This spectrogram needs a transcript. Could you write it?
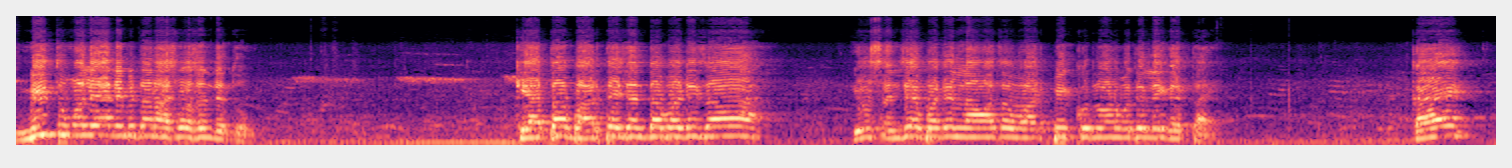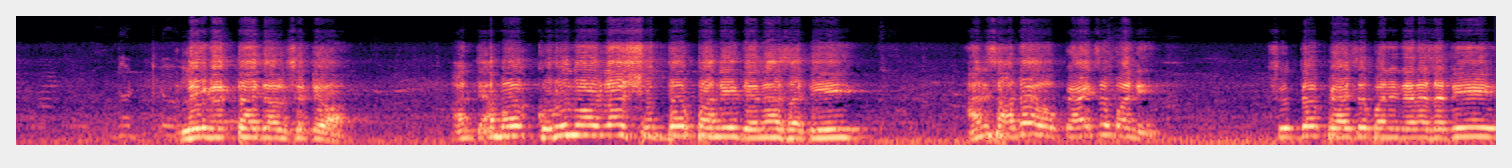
मी तुम्हाला या निमित्तानं आश्वासन देतो की आता भारतीय जनता पार्टीचा यो संजय पाटील नावाचा वाटपीक कुर्नवाडमध्ये लई घट्ट आहे. काय? लई घट्ट आहे त्या लक्षात ठेवा. आणि त्यामुळे कुरुंदवाडला शुद्ध पाणी देण्यासाठी आणि साधं हो, प्यायचं पाणी. शुद्ध प्यायचं पाणी देण्यासाठी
